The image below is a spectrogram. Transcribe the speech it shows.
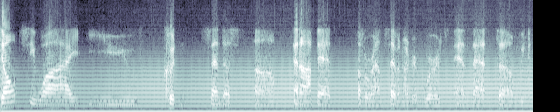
don't see why you couldn't send us um, an op-ed of around 700 words and that um, we can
